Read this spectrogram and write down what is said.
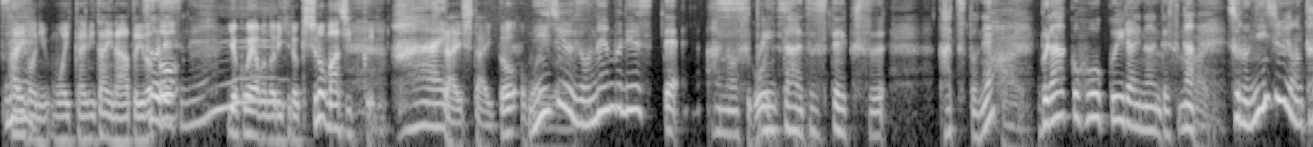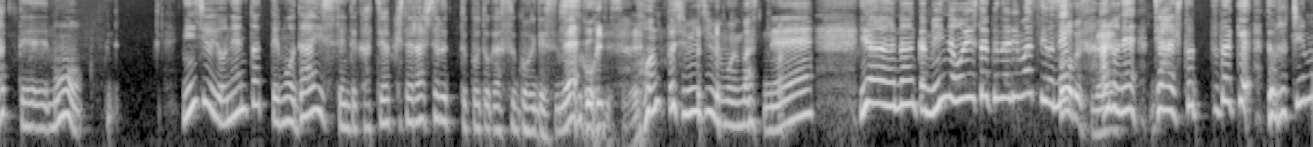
最後にもう一回見たいなというのと、そうですね横山典弘騎手のマジックにはい。期待したいと思います。24年ぶりですって。あのすスプリンターズステークス。勝つとね、はいブラックホーク以来なんですが、はいその24経っても24年経っても第一線で活躍してらっしゃるってことがすごいですねす。ごいですね。本当しみじみ思いますね。いやーなんかみんな応援したくなりますよね。そうですねあのね、じゃあ一つだけドルチェモ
